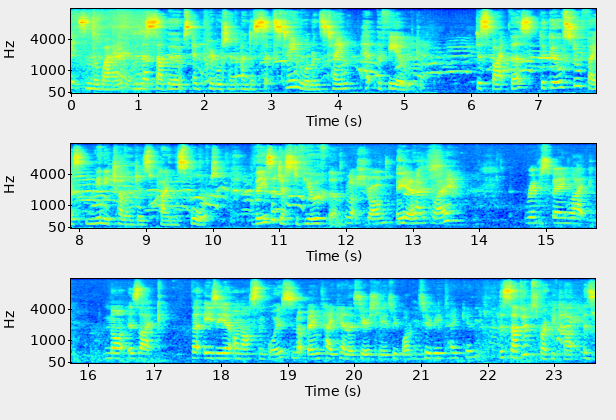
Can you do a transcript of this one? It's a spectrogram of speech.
gets in the way when the suburbs and Prebbleton under 16 women's team hit the field. Despite this, the girls still face many challenges playing the sport. These are just a few of them. Not strong. Yeah. How to play. refs being like not as like that easier on us than boys. Not being taken as seriously as we want to be taken. The Suburbs Rugby Club is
